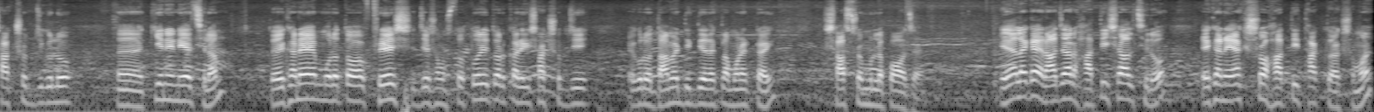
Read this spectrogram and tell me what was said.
শাকসবজিগুলো কিনে নিয়েছিলাম। তো এখানে মূলত ফ্রেশ যে সমস্ত তরি তরকারি শাকসবজি এগুলো দামের দিক দিয়ে দেখলাম অনেকটাই সাশ্রয় মূল্যে পাওয়া যায়। এই এলাকায় রাজার হাতিশাল ছিল এখানে একশো হাতি থাকতো এক সময়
